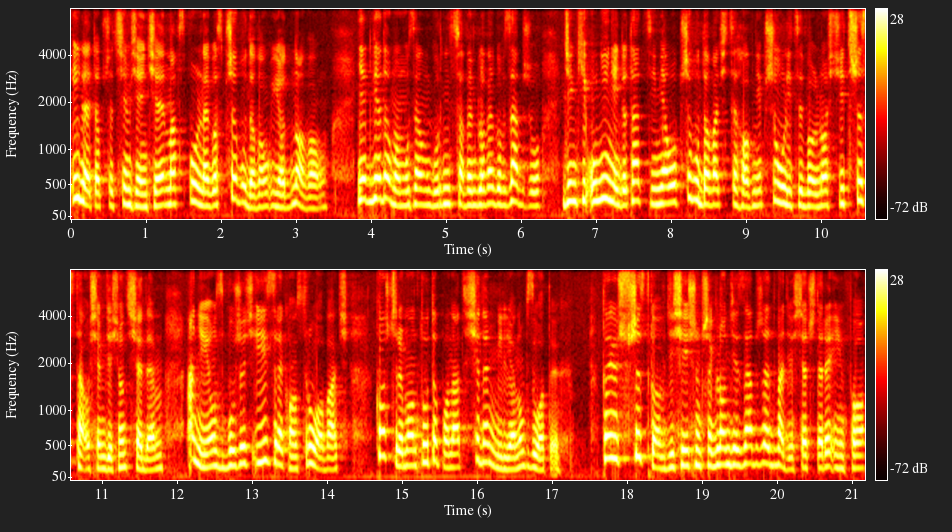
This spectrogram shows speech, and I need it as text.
ile to przedsięwzięcie ma wspólnego z przebudową i odnową? Jak wiadomo, Muzeum Górnictwa Węglowego w Zabrzu dzięki unijnej dotacji miało przebudować cechownię przy ulicy Wolności 387, a nie ją zburzyć i zrekonstruować. Koszt remontu to ponad 7 milionów złotych. To już wszystko w dzisiejszym przeglądzie Zabrze 24 Info.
